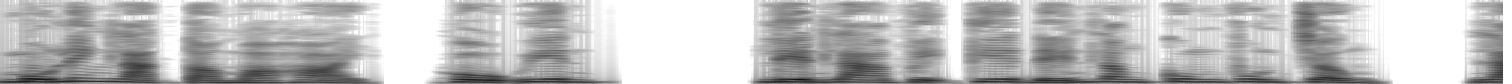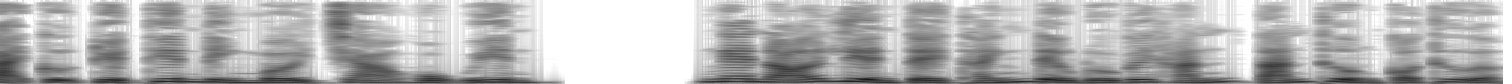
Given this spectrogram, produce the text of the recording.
Mộ linh lạc tò mò hỏi, hồ uyên, liền là vị kia đến long cung vun trồng, lại cự tuyệt thiên đình mời chào hồ uyên. nghe nói liền tề thánh đều đối với hắn tán thưởng có thừa.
